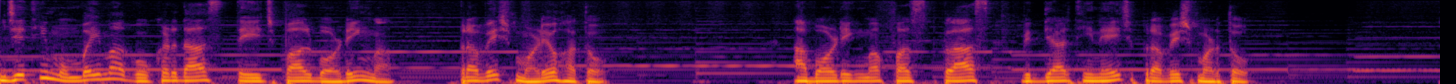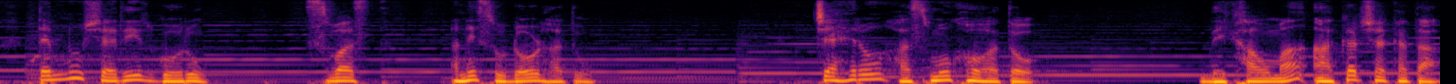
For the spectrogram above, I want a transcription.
જેથી મુંબઈમાં ગોકળદાસ તેજપાલ બોર્ડિંગમાં પ્રવેશ મળ્યો હતો. આ બોર્ડિંગમાં ફર્સ્ટ ક્લાસ વિદ્યાર્થીને જ પ્રવેશ મળતો. તેમનું શરીર ગોરું, સ્વસ્થ અને સુડોળ હતું. ચહેરો હસમુખો હતો. દેખાવમાં આકર્ષક હતા.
